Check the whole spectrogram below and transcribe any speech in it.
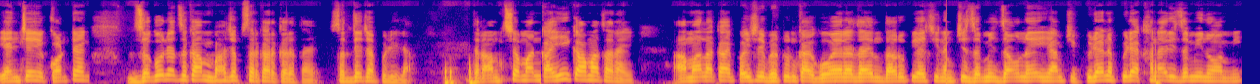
यांचे कॉन्ट्रॅक्ट जगवण्याचं काम भाजप सरकार करत आहे सध्याच्या पिढीला. तर आमच्या मान काही कामाचा नाही. आम्हाला काय पैसे भेटून काय गोव्याला जाऊन दारू पियाची आमची जमीन जाऊ नये ही आमची पिढ्यानं पिढ्या खाणारी जमीन हो आम्ही.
